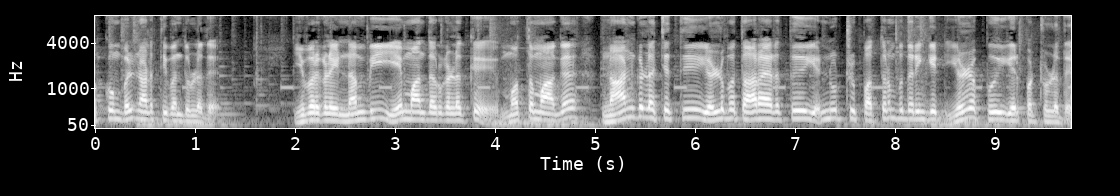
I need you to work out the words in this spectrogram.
அக்கும்பல் நடத்தி வந்துள்ளது. இவர்களை நம்பி ஏமாந்தவர்களுக்கு மொத்தமாக நான்கு லட்சத்து எழுபத்தாறாயிரத்து எண்ணூற்று பத்தொன்பது ரிங்கிட் இழப்பு ஏற்பட்டுள்ளது.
